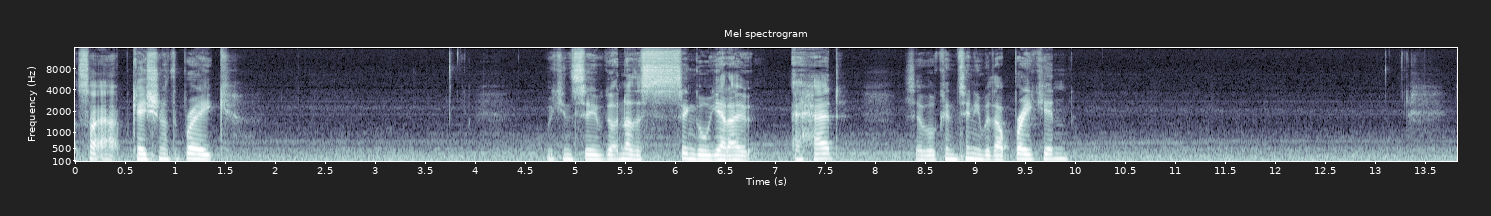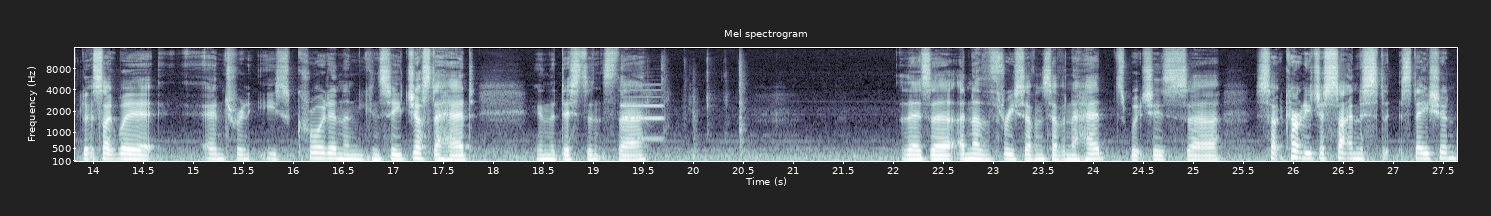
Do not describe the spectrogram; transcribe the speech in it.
Site application of the brake. We can see we've got another single yellow ahead, so we'll continue with our braking. Looks like we're entering East Croydon and you can see just ahead in the distance there there's a, another 377 ahead which is uh, currently just sat in the st station.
